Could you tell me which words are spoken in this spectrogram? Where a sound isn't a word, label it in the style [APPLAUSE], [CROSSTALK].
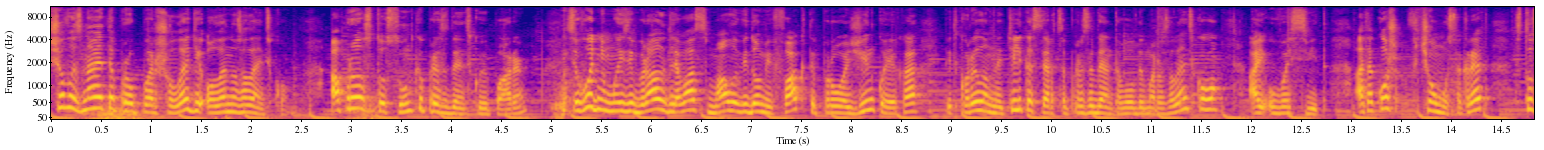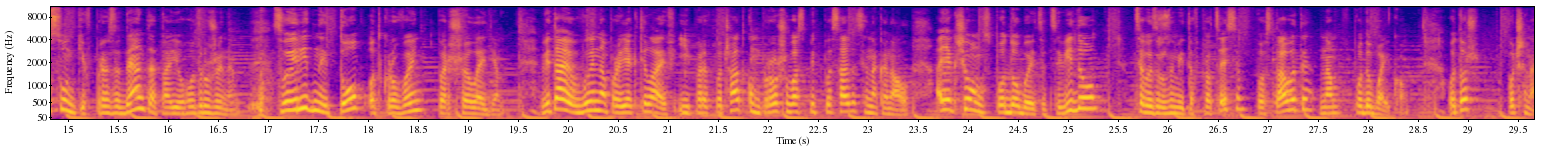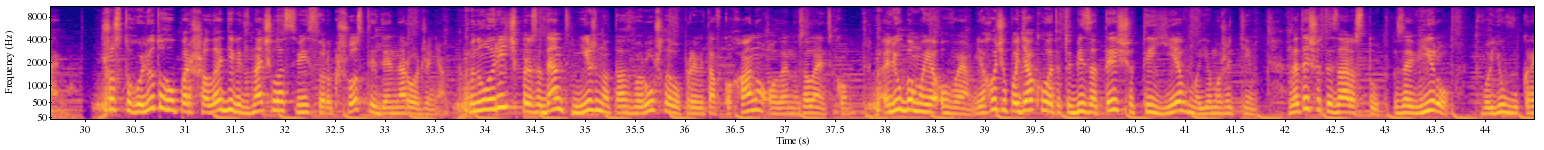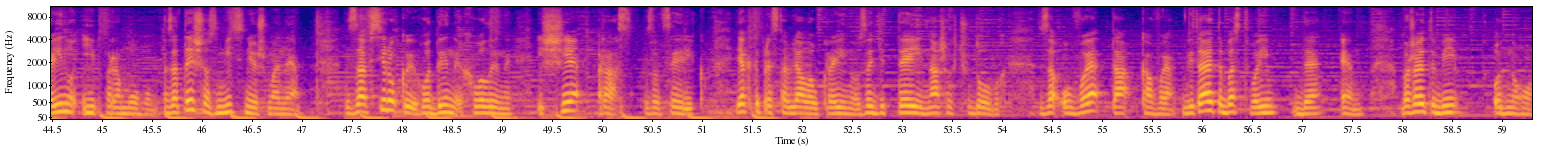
Що ви знаєте про першу леді Олену Зеленську? А про стосунки президентської пари? Сьогодні ми зібрали для вас маловідомі факти про жінку, яка підкорила не тільки серце президента Володимира Зеленського, а й увесь світ. А також в чому секрет стосунків президента та його дружини. Своєрідний топ откровень першої леді. Вітаю! Ви на проєкті Лайф. І перед початком прошу вас підписатися на канал. А якщо вам сподобається це відео, це ви зрозумієте в процесі, поставити нам вподобайку. Отож, починаємо. 6 лютого перша леді відзначила свій 46-й день народження. Минулоріч президент ніжно та зворушливо привітав кохану Олену Зеленську. Люба моя Ове, я хочу подякувати тобі за те, що ти є в моєму житті, за те, що ти зараз тут, за віру твою в Україну і перемогу, за те, що зміцнюєш мене, за всі роки, години, хвилини і ще раз за цей рік. Як ти представляла Україну за дітей наших чудових, за ОВ та КВ. Вітаю тебе з твоїм ДН. Бажаю тобі одного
